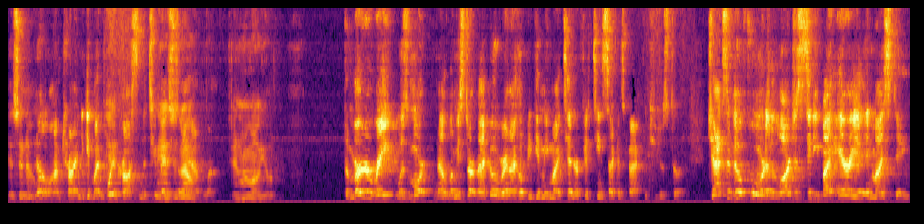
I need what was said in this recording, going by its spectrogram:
Yes or no? No, I'm trying to get my point across in the two minutes that no. I have left. Gentleman yield. The murder rate was more. Now, let me start back over, and I hope you give me my 10 or 15 seconds back that you just took. Jacksonville, Florida, the largest city by area in my state,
